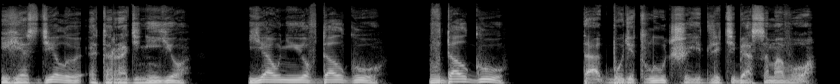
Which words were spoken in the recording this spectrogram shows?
и я сделаю это ради нее. Я у нее в долгу, в долгу. Так будет лучше и для тебя самого».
